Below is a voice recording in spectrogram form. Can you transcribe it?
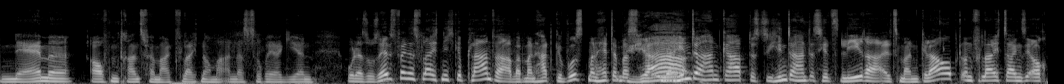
nähme, auf dem Transfermarkt vielleicht nochmal anders zu reagieren oder so. Selbst wenn es vielleicht nicht geplant war, aber man hat gewusst, man hätte was Ja. in der Hinterhand gehabt, dass die Hinterhand ist jetzt leerer, als man glaubt. Und vielleicht sagen sie auch,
